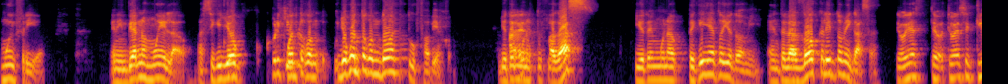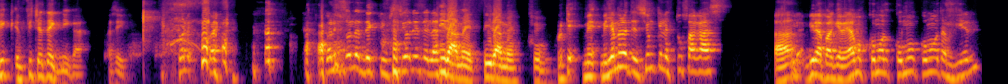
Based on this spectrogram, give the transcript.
muy frío. En invierno es muy helado. Así que yo Por ejemplo, cuento con, yo cuento con dos estufas, viejo. Yo tengo una estufa gas y yo tengo una pequeña Toyotomi. Entre las dos caliento mi casa. te voy a, te, te voy a hacer clic en ficha técnica. Así. ¿Cuáles, cuáles- cuáles son las descripciones de las... Tírame, tírame. Sí. Porque me, me llama la atención que la estufa a gas, Ah, mira, mira, para que veamos cómo, cómo, cómo también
